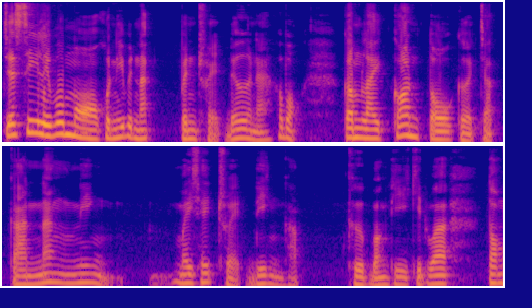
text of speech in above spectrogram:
เจสซี่เลเวอร์มอร์คนนี้เป็นนักเป็น trader นะเขาบอกกำไรก้อนโตเกิดจากการนั่งนิ่ง ไม่ใช่ trading ครับ คือบางทีคิดว่าต้อง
